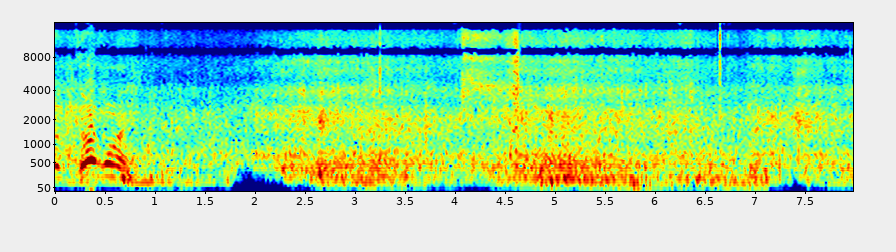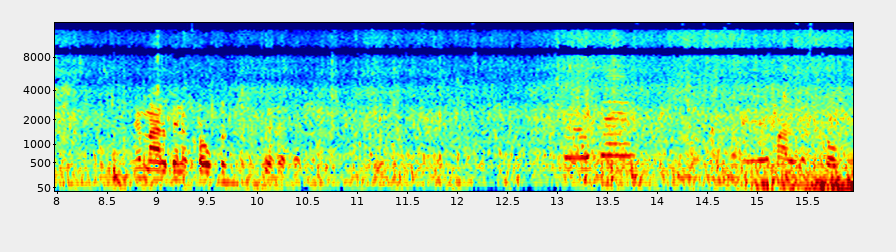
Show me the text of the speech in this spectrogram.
a good one. That might have been a croaker. Yeah, it might have been a croaker.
